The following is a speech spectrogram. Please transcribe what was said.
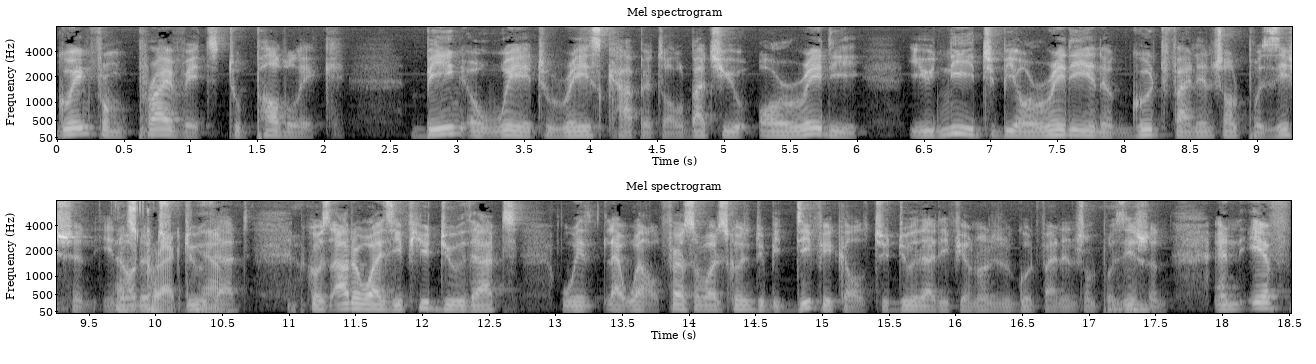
going from private to public, being a way to raise capital, but you already you need to be already in a good financial position in That's order correct, to do yeah. that. Because otherwise, if you do that with like, well, first of all, it's going to be difficult to do that if you're not in a good financial position. Mm-hmm. And if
